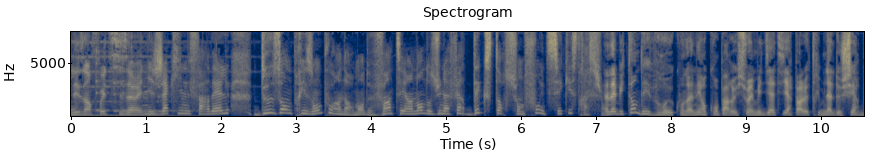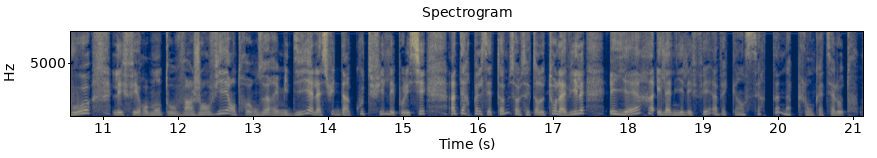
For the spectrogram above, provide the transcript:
Les infos de 6h30. Jacqueline Fardel, deux ans de prison pour un Normand de 21 ans dans une affaire d'extorsion de fonds et de séquestration. Un habitant d'Evreux condamné en comparution immédiate hier par le tribunal de Cherbourg. Les faits remontent au 20 janvier entre 11h et midi. À la suite d'un coup de fil, les policiers interpellent cet homme sur le secteur de Tour-la-Ville. Et hier, il a nié les faits avec un certain aplomb, Katia Lotrou.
